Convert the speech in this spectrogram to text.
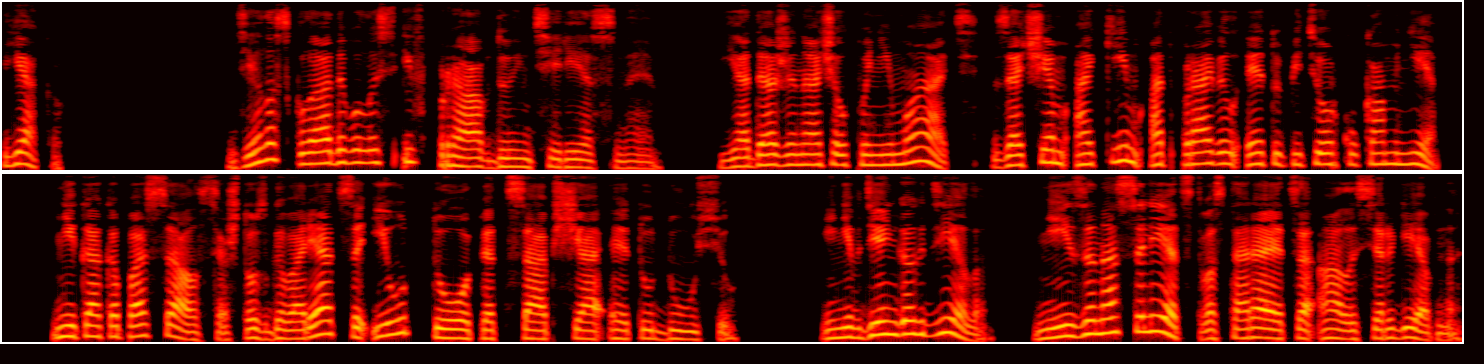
Яков. Дело складывалось и вправду интересное. Я даже начал понимать, зачем Аким отправил эту пятерку ко мне. Никак опасался, что сговорятся и утопят, сообща эту Дусю. И не в деньгах дело, не из-за наследства старается Алла Сергеевна,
